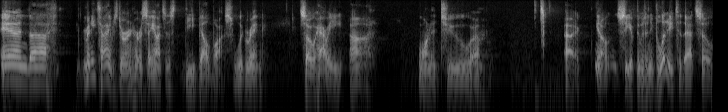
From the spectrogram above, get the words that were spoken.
And uh, many times during her seances, the bell box would ring. So Harry uh, wanted to, uh, you know, see if there was any validity to that. So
